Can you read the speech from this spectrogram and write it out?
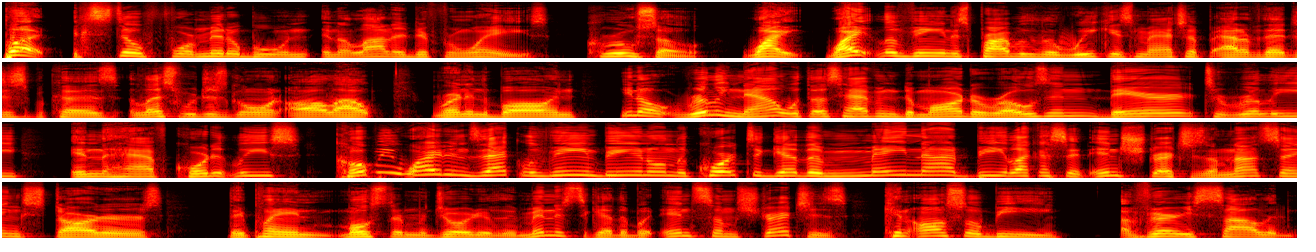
But it's still formidable in, in a lot of different ways. Caruso, White. White LaVine is probably the weakest matchup out of that just because unless we're just going all out running the ball and you know, really now with us having DeMar DeRozan there to really in the half court at least, Coby White and Zach LaVine being on the court together may not be like I said in stretches. I'm not saying starters they playing most of the majority of their minutes together, but in some stretches can also be a very solid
